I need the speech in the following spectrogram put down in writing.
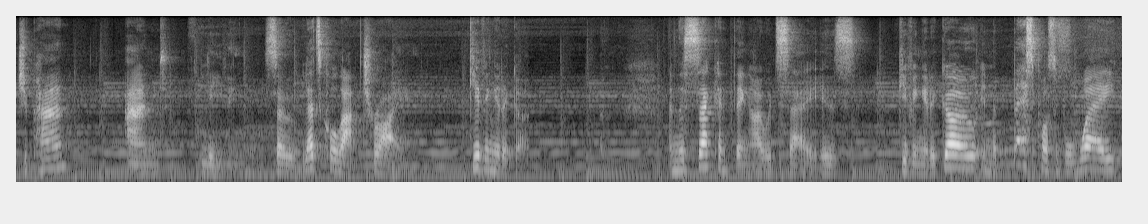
Japan and leaving. So let's call that trying, giving it a go. And the second thing I would say is giving it a go in the best possible way,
